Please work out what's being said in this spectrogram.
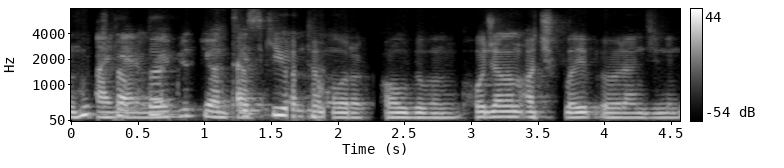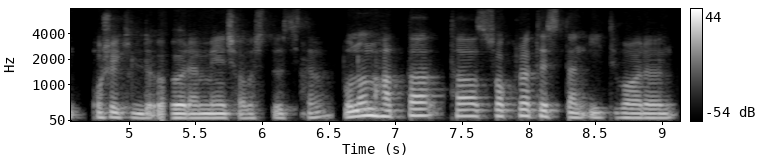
Hı hı, Kitapta yani mevcut yöntem. eski yöntem olarak algılanıyor. Hocanın açıklayıp öğrencinin o şekilde öğrenmeye çalıştığı sistem. Bunun hatta ta Sokrates'ten itibaren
